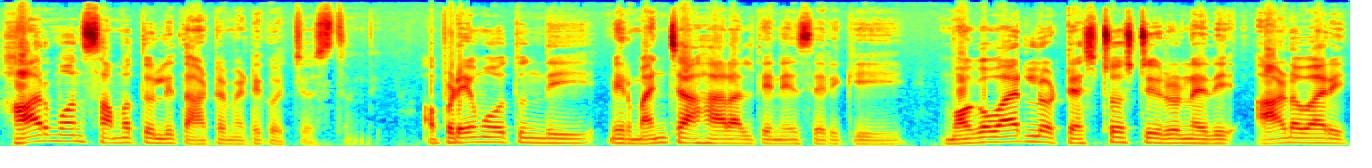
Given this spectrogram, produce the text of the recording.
హార్మోన్ సమతుల్యత ఆటోమేటిక్గా వచ్చేస్తుంది. అప్పుడు ఏమవుతుంది మీరు మంచి ఆహారాలు తినేసరికి మగవారిలో టెస్టోస్టిరోన్ అనేది ఆడవారి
